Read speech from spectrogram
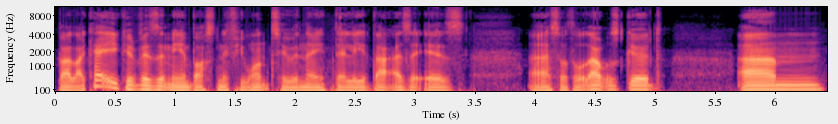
about like, hey, you could visit me in Boston if you want to, and they they leave that as it is. Uh, so I thought that was good. Um,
